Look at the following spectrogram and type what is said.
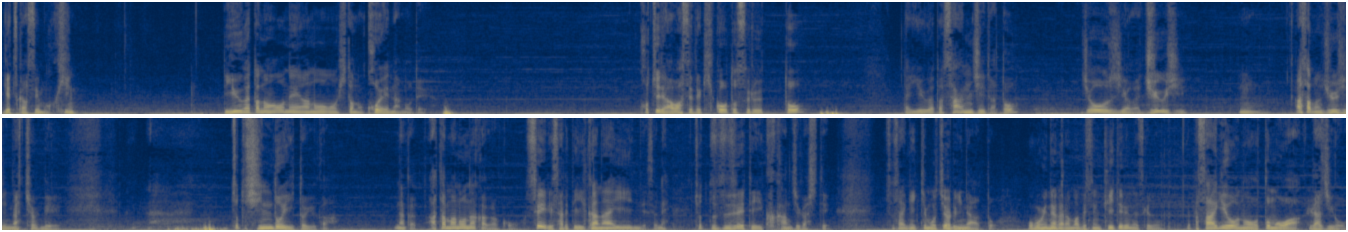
月火水木金で夕方のねあの人の声なのでこっちで合わせて聞こうとすると夕方3時だとジョージアは10時、うん、朝の10時になっちゃうんで、ちょっとしんどいというか、なんか頭の中がこう整理されていかないんですよね。ちょっとずれていく感じがして、ちょっと最近気持ち悪いなと思いながら、まあ別に聞いてるんですけど、やっぱ作業のお供はラジオ。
